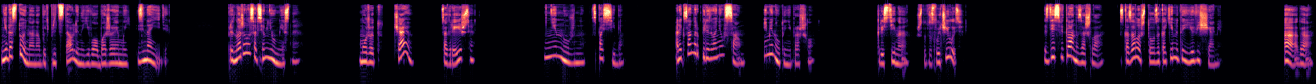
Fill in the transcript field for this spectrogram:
Недостойна она быть представлена его обожаемой Зинаиде. Предложила совсем неуместное. «Может, чаю? Согреешься?» «Не нужно, спасибо». Александр перезвонил сам, и минуты не прошло. «Кристина, что-то случилось?» «Здесь Светлана зашла. Сказала, что за какими-то ее вещами». «А, да.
